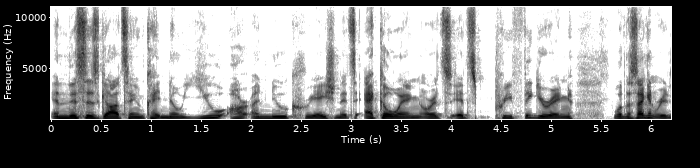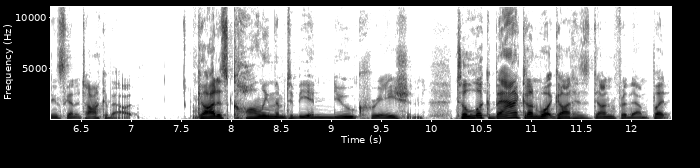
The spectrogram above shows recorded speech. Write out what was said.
And this is God saying, okay, no, you are a new creation. It's echoing or it's it's prefiguring what the second reading is going to talk about. God is calling them to be a new creation, to look back on what God has done for them, but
